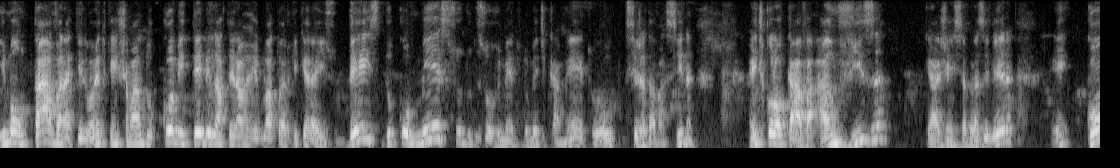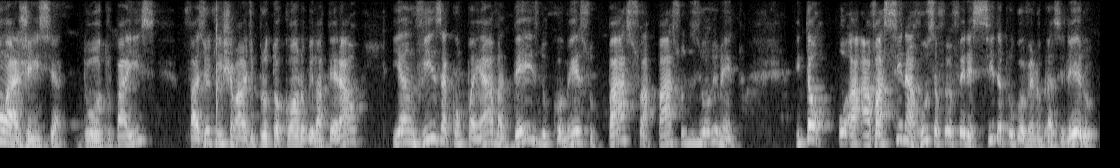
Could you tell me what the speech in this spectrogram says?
e montava naquele momento o que a gente chamava do Comitê Bilateral Regulatório. O que, que, era isso? Desde o começo do desenvolvimento do medicamento, ou seja da vacina, a gente colocava a Anvisa, que é a agência brasileira, com a agência do outro país, fazia o que a gente chamava de protocolo bilateral, e a Anvisa acompanhava desde o começo, passo a passo, o desenvolvimento. Então, a, a vacina russa foi oferecida para o governo brasileiro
